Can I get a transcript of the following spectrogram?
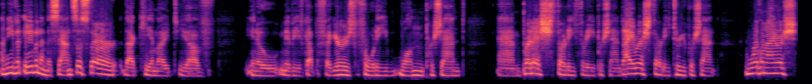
And even even in the census there that came out, you have, you know, maybe you've got the figures, 41% um, British, 33%, Irish, 32%. Northern Irish,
